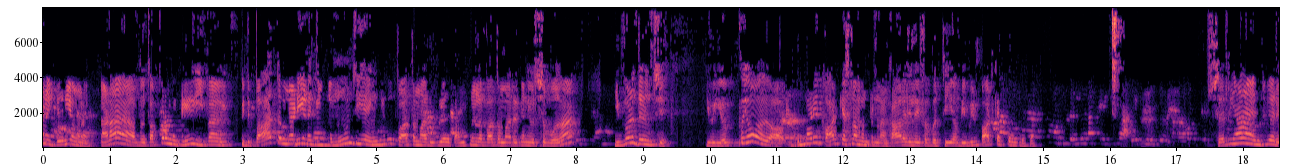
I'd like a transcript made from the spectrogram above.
எனக்கு தெரியும் அவனை. ஆனா அதுக்கப்புறம் எனக்கு இவன் இது பார்த்த முன்னாடி எனக்கு இந்த மூஞ்சிய எங்கேயோ பார்த்த மாதிரி இருக்கு. அது கம்பெனில பார்த்த மாதிரி இருக்குன்னு யோசிச்ச போதுதான் இவனும் தெரிஞ்சுச்சு. இவன் எப்பயும் முன்னாடியே பாட்காஸ்ட் எல்லாம் பண்ணிட்டு இருந்தான். காலேஜ் லைஃப பத்தி அப்படி இப்படின்னு பாட்காஸ்ட் பண்ணிட்டு இருப்பான் சரியான இன்ஜினியர்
